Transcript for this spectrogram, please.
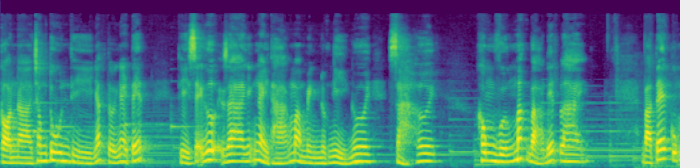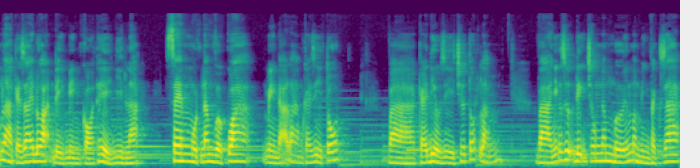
Còn à, trong tun thì nhắc tới ngày tết thì sẽ gợi ra những ngày tháng mà mình được nghỉ ngơi, xả hơi, không vướng mắc vào deadline. Và tết cũng là cái giai đoạn để mình có thể nhìn lại, xem một năm vừa qua mình đã làm cái gì tốt và cái điều gì chưa tốt lắm. Và những dự định trong năm mới mà mình vạch ra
